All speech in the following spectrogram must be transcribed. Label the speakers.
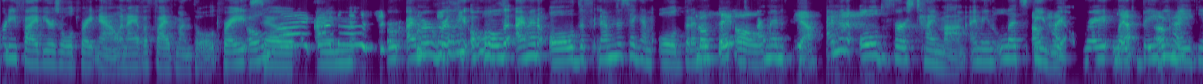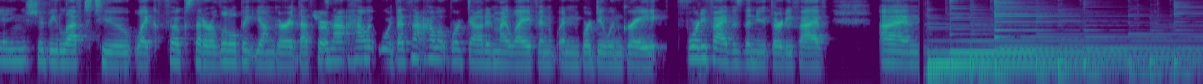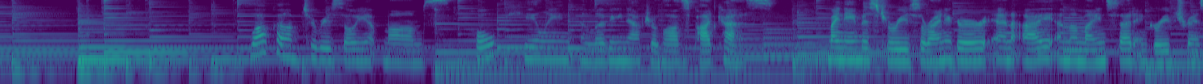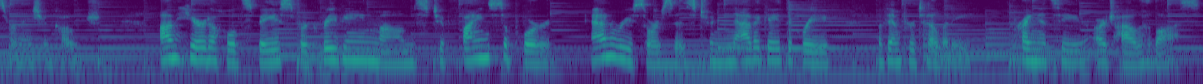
Speaker 1: 45 years old right now and I have a five month old, right?
Speaker 2: Oh
Speaker 1: so
Speaker 2: I'm
Speaker 1: I'm a really old, I'm an old, I'm not saying I'm old, but I'm
Speaker 2: Don't say
Speaker 1: old,
Speaker 2: old.
Speaker 1: I'm an
Speaker 2: yeah.
Speaker 1: I'm an old first time mom. I mean, let's be
Speaker 2: Okay.
Speaker 1: real, right? Like
Speaker 2: Yep.
Speaker 1: baby
Speaker 2: Okay.
Speaker 1: making should be left to like folks that are a little bit younger. That's
Speaker 2: Sure.
Speaker 1: not how it that's not how it worked out in my life and when we're doing great. 45 is the new 35. Um
Speaker 3: Welcome to Resilient Moms Hope, Healing, and Living After Loss podcast. My name is Teresa Reiniger, and I am a mindset and grief transformation coach. I'm here to hold space for grieving moms to find support and resources to navigate the grief of infertility, pregnancy, or childhood loss.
